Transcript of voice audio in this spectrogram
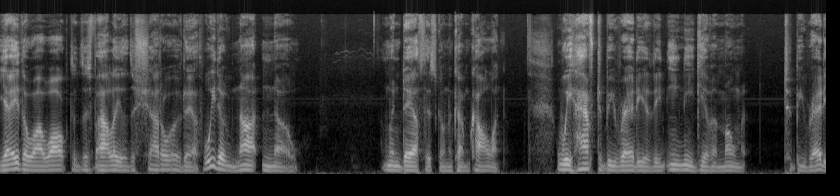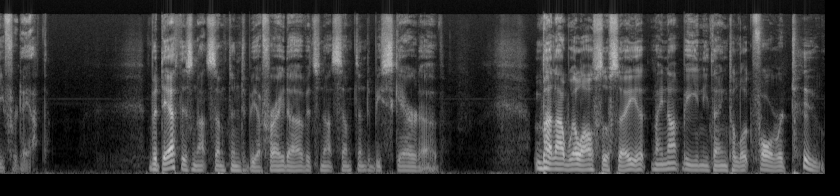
Yea, though I walk through this valley of the shadow of death, we do not know when death is going to come calling. We have to be ready at any given moment to be ready for death. But death is not something to be afraid of, it's not something to be scared of. But I will also say it may not be anything to look forward to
